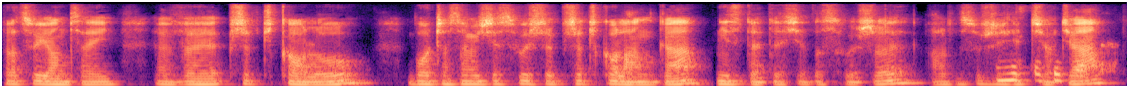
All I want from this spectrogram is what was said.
pracującej w przedszkolu, bo czasami się słyszy przedszkolanka, niestety się to słyszy, albo słyszy się niestety ciocia. Tak.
